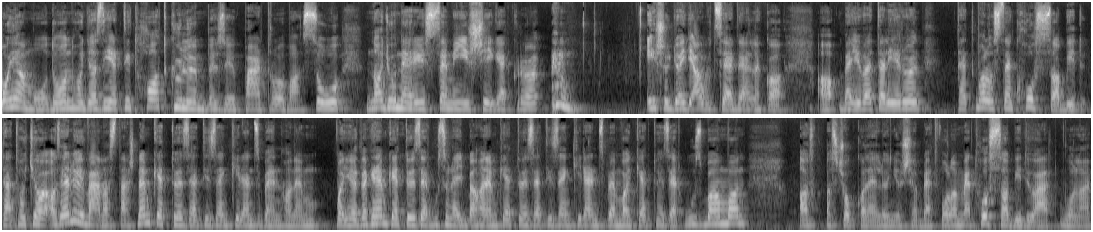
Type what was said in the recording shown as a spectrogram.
olyan módon, hogy azért itt hat különböző pártról van szó, nagyon erős személyiségekről, és ugye egy outsidernek a, a bejöveteléről, tehát valószínűleg hosszabb idő. Tehát, hogyha az előválasztás nem 2019-ben, hanem, vagy nem 2021-ben, hanem 2019-ben vagy 2020-ban van, az, az sokkal előnyösebb lett volna, mert hosszabb idő állt volna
